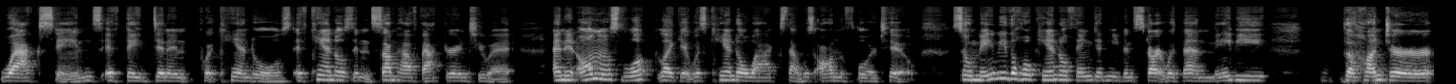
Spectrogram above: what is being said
wax stains if they didn't put candles, if candles didn't somehow factor into it. And it almost looked like it was candle wax that was on the floor too. So maybe the whole candle thing didn't even start with them. Maybe the hunter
